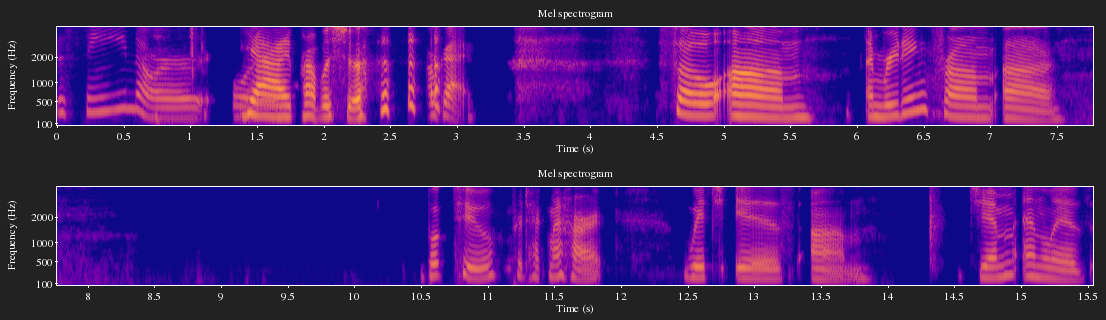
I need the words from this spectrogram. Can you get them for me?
the scene or, or... Yeah, I probably should. okay. So um I'm reading from uh book two, Protect My Heart, which is um, Jim and Liz.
